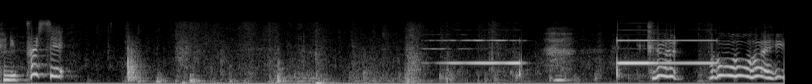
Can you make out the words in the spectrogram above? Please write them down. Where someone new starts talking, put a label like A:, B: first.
A: Can you press it? Good boy.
